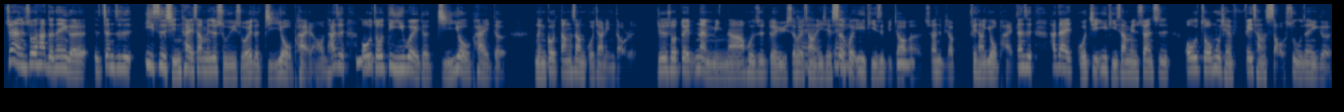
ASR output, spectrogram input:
虽然说她的那个政治意识形态上面是属于所谓的极右派，然后她是欧洲第一位的极右派的。能够当上国家领导人，就是说对难民啊，或者是对于社会上的一些社会议题是比较呃，算是比较非常右派。但是他在国际议题上面算是欧洲目前非常少数这个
